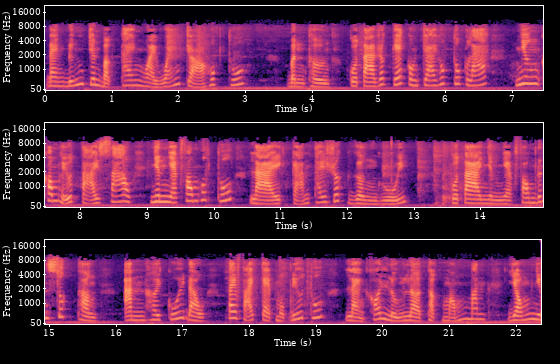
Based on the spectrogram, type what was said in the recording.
đang đứng trên bậc thang ngoài quán trọ hút thuốc. Bình thường, cô ta rất ghét con trai hút thuốc lá, nhưng không hiểu tại sao nhìn Nhạc Phong hút thuốc lại cảm thấy rất gần gũi. Cô ta nhìn Nhạc Phong đến xuất thần, anh hơi cúi đầu, tay phải kẹp một điếu thuốc, làn khói lượn lờ thật mỏng manh, giống như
